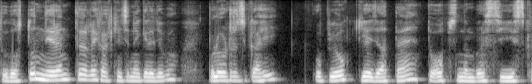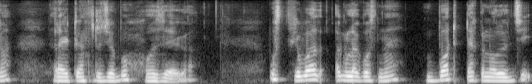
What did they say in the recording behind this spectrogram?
तो दोस्तों, निरंतर रेखा खींचने के लिए जब प्लोटर्स का ही उपयोग किया जाता है तो ऑप्शन नंबर सी इसका राइट आंसर जब हो जाएगा। उसके बाद अगला क्वेश्चन है what technology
